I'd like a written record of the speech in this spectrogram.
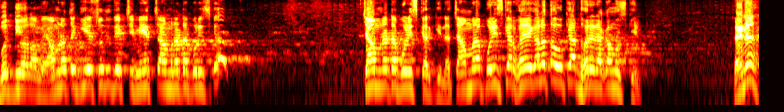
বুদ্ধিওয়ালা মেয়ে। আমরা তো গিয়ে শুধু দেখছি, মেয়ের চামড়াটা পরিষ্কার? চামড়াটা পরিষ্কার কিনা? চামড়া পরিষ্কার হয়ে গেল তো ওকে আর ধরে রাখা মুশকিল। তাই না?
